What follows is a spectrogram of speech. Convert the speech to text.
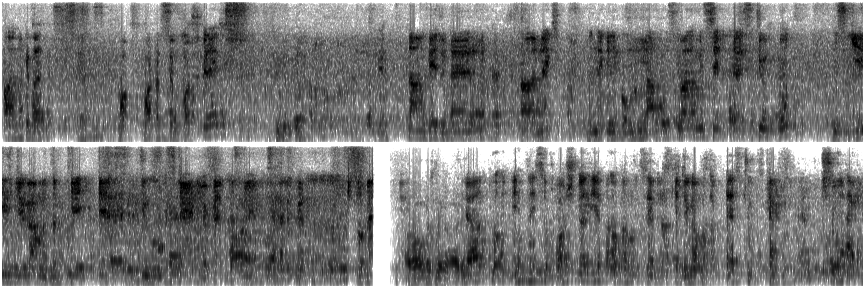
पानी के बाद वाटर से वॉश करेंगे ताकि जो है नेक्स्ट बनने के लिए कॉमन ना उसके बाद हम इसे टेस्ट ट्यूब को इसकी जगह मतलब कि टेस्ट ट्यूब स्टैंड जो या तो अभी हमने इसे वॉश कर दिया अब हम इसे इसकी जगह मतलब टेस्ट ट्यूब स्टैंड शो देंगे।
